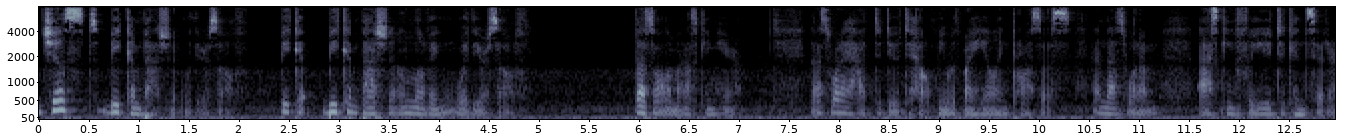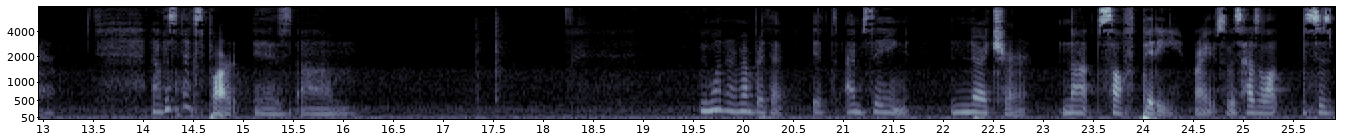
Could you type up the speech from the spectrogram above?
just be compassionate with yourself. Be, be compassionate and loving with yourself. That's all I'm asking here. That's what I had to do to help me with my healing process. And that's what I'm asking for you to consider. Now, this next part is um, we want to remember that it's, I'm saying nurture, not self pity, right? So, this has a lot, this is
